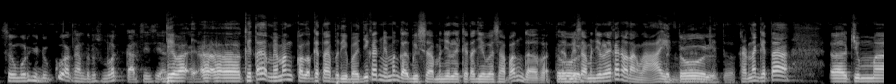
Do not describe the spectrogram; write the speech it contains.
Seumur hidupku akan terus melekat sisi Dewa, eh, kita memang kalau kita pribadi kan memang nggak bisa menilai kita dewasa apa enggak, Pak. Betul. bisa menilai kan orang lain kan, Betul. gitu. Karena kita eh, cuma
